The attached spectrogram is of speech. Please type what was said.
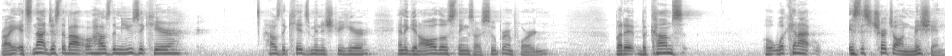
Right? It's not just about, oh, how's the music here? How's the kids ministry here? And again, all those things are super important. But it becomes, well, what can I, is this church on mission?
